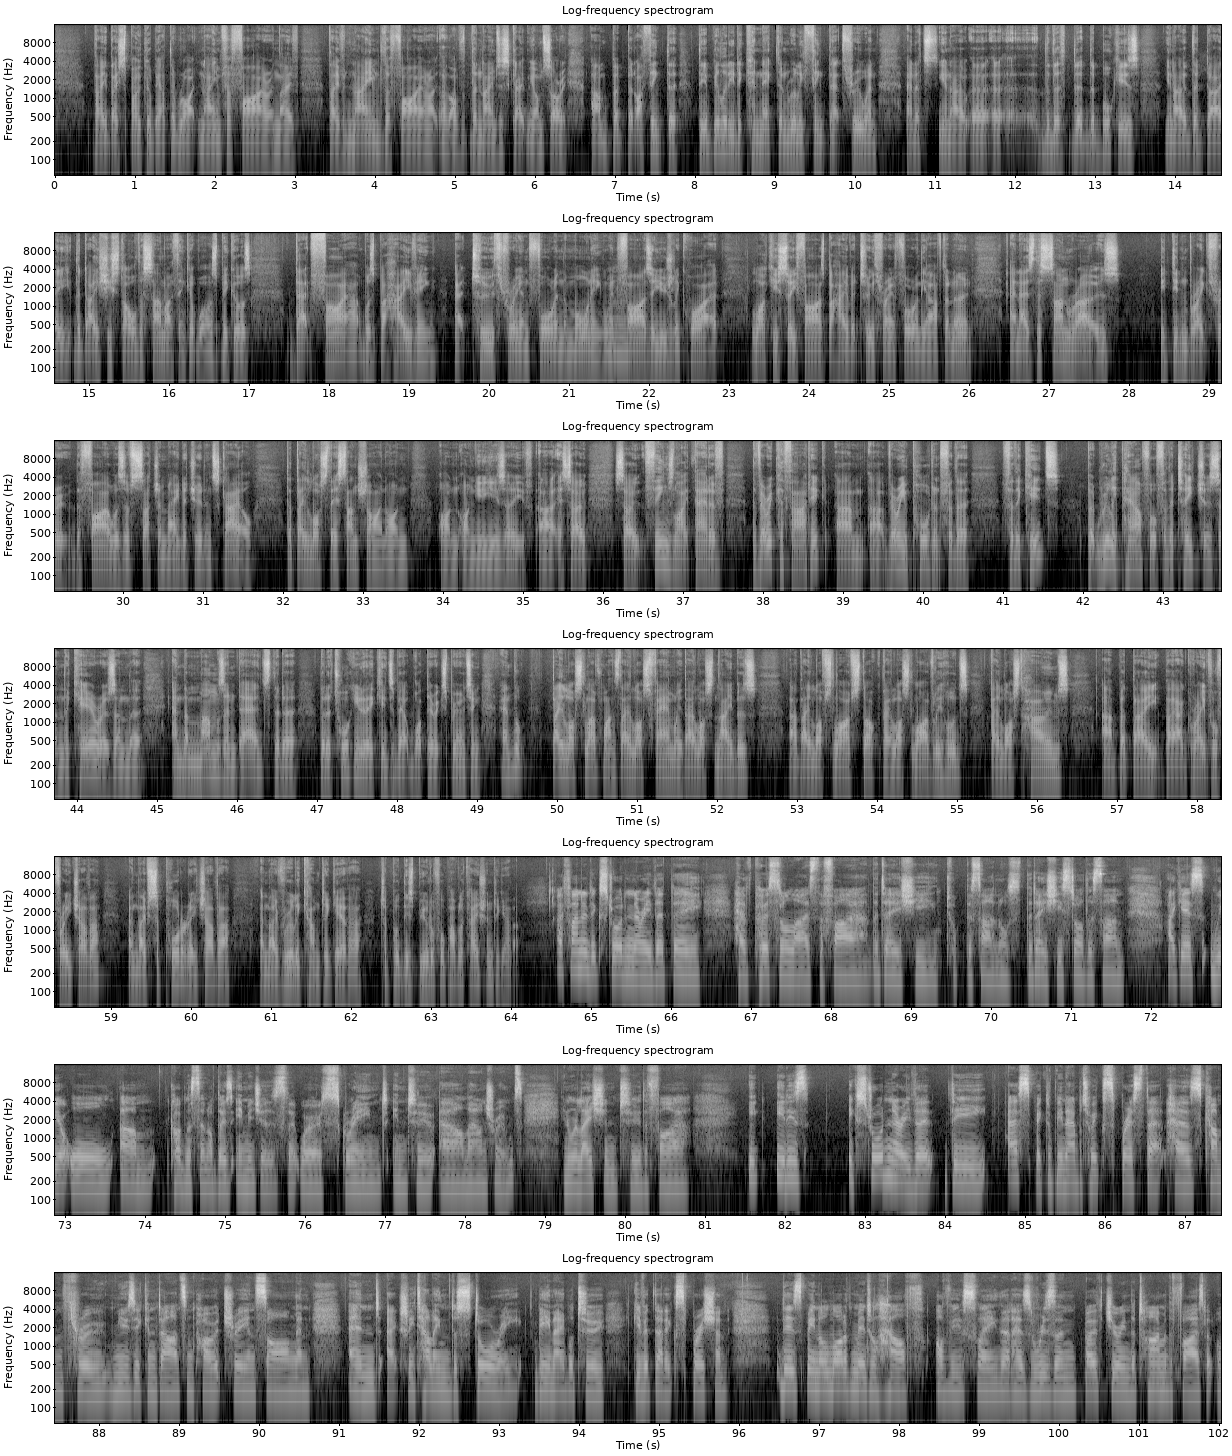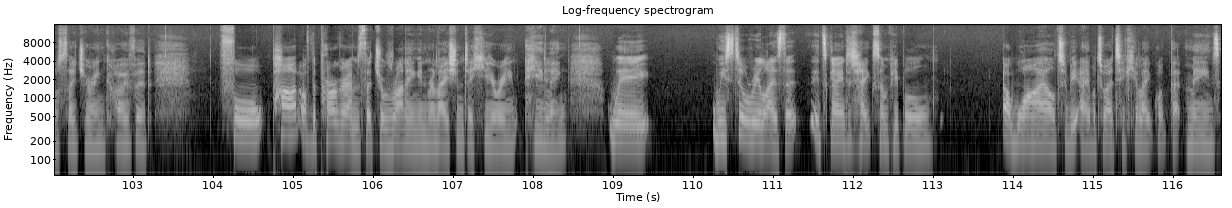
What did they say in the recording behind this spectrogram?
they, they spoke about the right name for fire and they've they've named the fire. I, I, the names escape me. I'm sorry, um, but but I think the the ability to connect and really think that through and and it's you know uh, uh, the, the the book is you know the day the day she stole the sun. I think it was because that fire was behaving at two, three, and four in the morning when mm. fires are usually quiet, like you see fires behave at two, three, and four in the afternoon. And as the sun rose, it didn't break through. The fire was of such a magnitude and scale that they lost their sunshine on on, on New Year's Eve. Uh, so so things like that are very cathartic, um, uh, very important for the for the kids, but really powerful for the teachers and the carers and the and the mums and dads that are that are talking to their kids about what they're experiencing. And look, they lost loved ones, they lost family, they lost neighbours, uh, they lost livestock, they lost livelihoods, they lost homes uh, but they, they are grateful for each other and they've supported each other and they've really come together to put this beautiful publication together. I find it extraordinary that they have personalised the fire the day she took the sun or the day she stole the sun. I guess we are all um, cognizant of those images that were screened into our lounge rooms in relation to the fire. it, it is extraordinary that the aspect of being able to express that has come through music and dance and poetry and song and and actually telling the story, being able to give it that expression. There's been a lot of mental health, obviously, that has risen both during the time of the fires but also during COVID. For part of the programs that you're running in relation to hearing, healing, where we still realise that it's going to take some people a while to be able to articulate what that means.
